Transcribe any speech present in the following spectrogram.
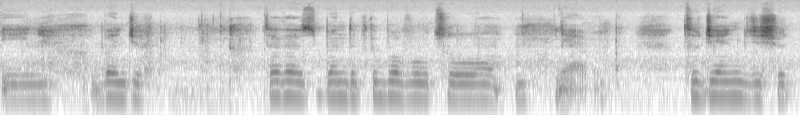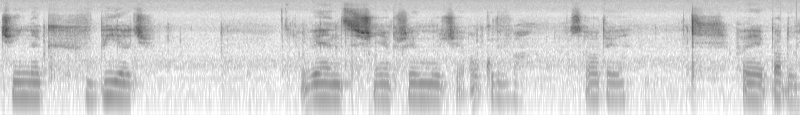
I niech będzie. Teraz będę próbował co, nie wiem, co dzień gdzieś odcinek wbijać. Więc się nie przejmujcie. O kurwa, sorry. Prawie padłem.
